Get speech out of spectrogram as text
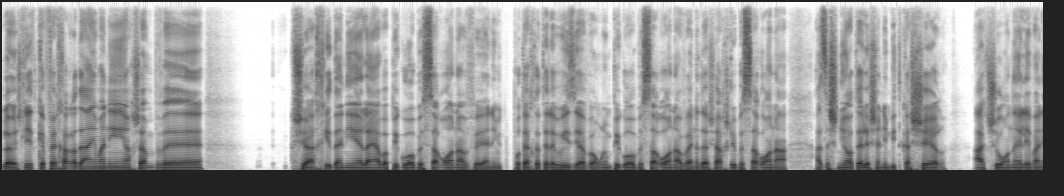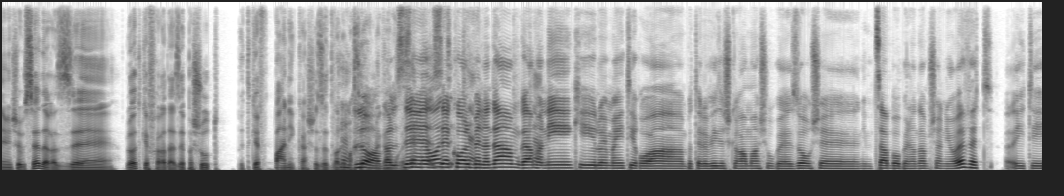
לא, יש לי התקפי חרדה אם אני עכשיו... ב... כשאחי דניאל היה בפיגוע בשרונה, ואני פותח את הטלוויזיה ואומרים פיגוע בשרונה, ואני יודע שאח שלי בשרונה, אז השניות האלה שאני מתקשר עד שהוא עונה לי ואני מבין שבסדר, אז זה לא התקף חרדה, זה פשוט התקף פאניקה, שזה דברים כן. אחרים לא, לגמרי. אבל זה, זה מאוד- זה כל כן. בן אדם, גם כן. אני, כאילו, אם הייתי רואה בטלוויזיה שקרה משהו באזור שנמצא בו בן אדם שאני אוהבת, הייתי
